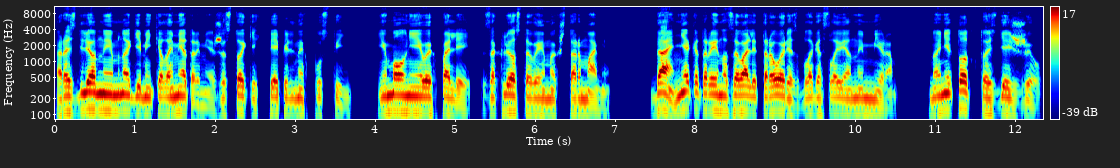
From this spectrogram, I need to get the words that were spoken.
разделенные многими километрами жестоких пепельных пустынь и молниевых полей, захлестываемых штормами. Да, некоторые называли Траорис благословенным миром, но не тот, кто здесь жил,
